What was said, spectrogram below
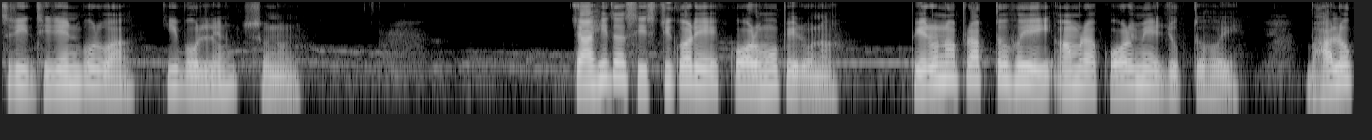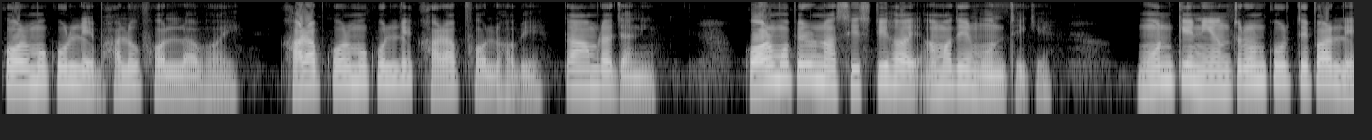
শ্রী ধীরেন বড়ুয়া কি বললেন শুনুন। চাহিদা সৃষ্টি করে কর্ম প্রেরণা। প্রেরণা প্রাপ্ত হয়েই আমরা কর্মে যুক্ত হই। ভালো কর্ম করলে ভালো ফল লাভ হয়, খারাপ কর্ম করলে খারাপ ফল হবে, তা আমরা জানি। কর্মপ্রেরণা সৃষ্টি হয় আমাদের মন থেকে। মনকে নিয়ন্ত্রণ করতে পারলে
